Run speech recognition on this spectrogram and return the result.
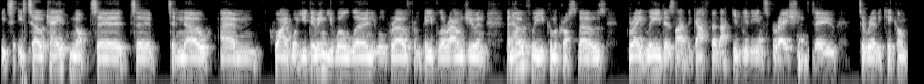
it's, it's okay not to, to, to know um, quite what you're doing. You will learn, you will grow from people around you, and, and hopefully you come across those great leaders like the gaffer that give you the inspiration to to really kick on.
